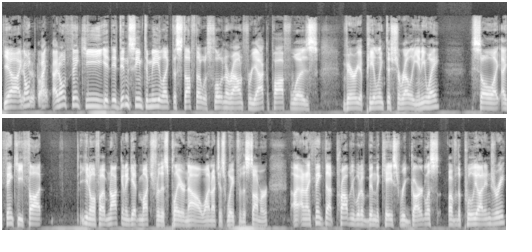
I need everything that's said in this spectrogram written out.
Yeah, I don't. I, I, don't think he. It, it, didn't seem to me like the stuff that was floating around for Yakupov was very appealing to Chiarelli anyway. So I, I think he thought you know, if I'm not going to get much for this player now, why not just wait for the summer? I, and I think that probably would have been the case regardless of the Pouliot injury.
